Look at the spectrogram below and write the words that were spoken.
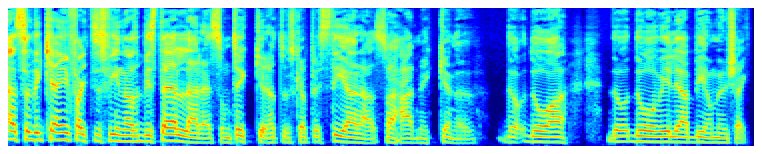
Alltså det kan ju faktiskt finnas beställare som tycker att du ska prestera så här mycket nu. Då, då, då, då vill jag be om ursäkt.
